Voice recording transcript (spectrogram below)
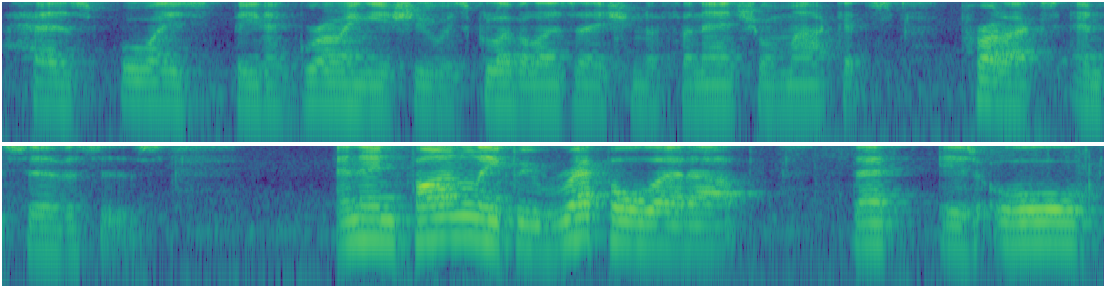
has always been a growing issue, is globalization of financial markets, products, and services. And then finally, if we wrap all that up, that is all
